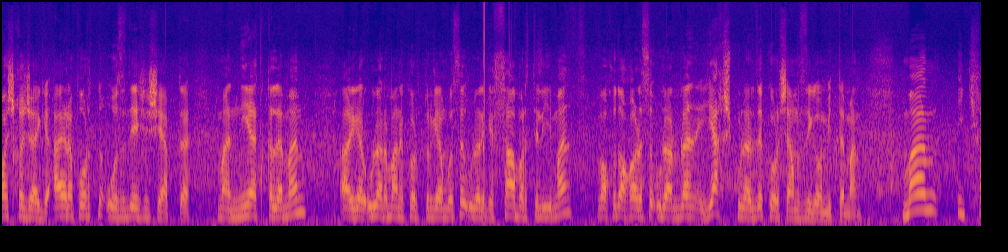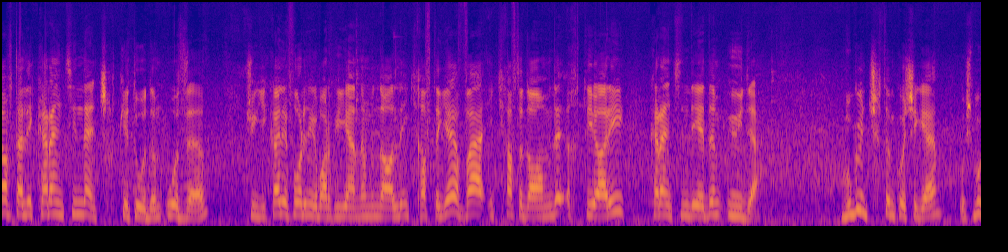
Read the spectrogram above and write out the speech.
boshqa joyga aeroportni o'zida yashashyapti. Man niyat qilaman agar ular mani ko'rib turgan bo'lsa ularga sabr tilayman va xudo xohlasa ular bilan yaxshi kunlarda ko'rishamiz degan umiddaman. Man ikki haftalik karantindan chiqib ketuvdim o'zim chunki kaliforniyaga borib kelgandim bundan oldin ikki haftaga va ikki hafta davomida ixtiyoriy karantinda edim uyda. Bugun chiqdim ko'chaga ushbu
